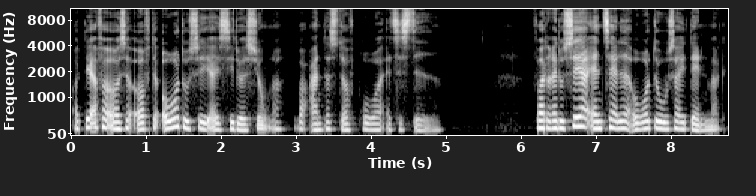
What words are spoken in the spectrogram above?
og derfor også ofte overdoserer i situationer, hvor andre stofbrugere er til stede. For at reducere antallet af overdoser i Danmark,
